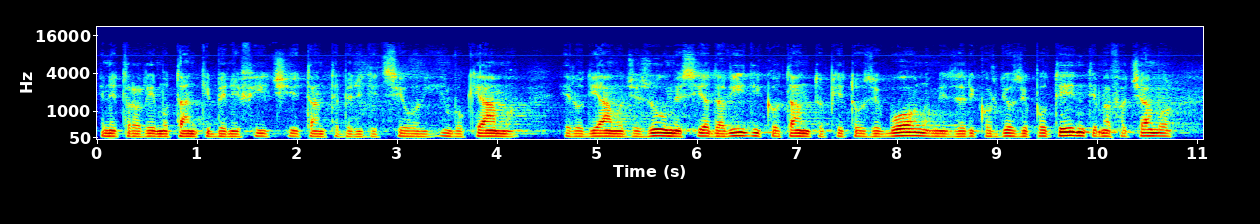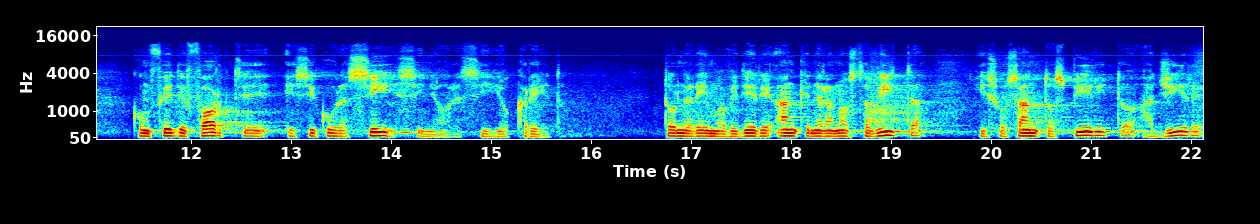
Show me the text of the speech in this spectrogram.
e ne trarremo tanti benefici e tante benedizioni. Invochiamo e lodiamo Gesù, Messia Davidico, tanto pietoso e buono, misericordioso e potente, ma facciamo con fede forte e sicura, sì Signore, sì, io credo. Torneremo a vedere anche nella nostra vita il suo Santo Spirito agire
